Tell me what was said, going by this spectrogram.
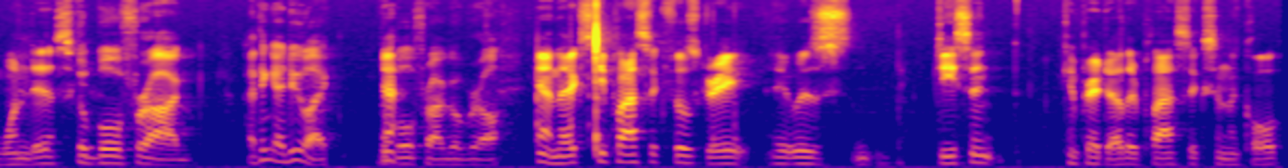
One disc. the bullfrog. I think I do like the Yeah. bullfrog overall. Yeah, and the XT plastic feels great. It was decent compared to other plastics in the cold,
